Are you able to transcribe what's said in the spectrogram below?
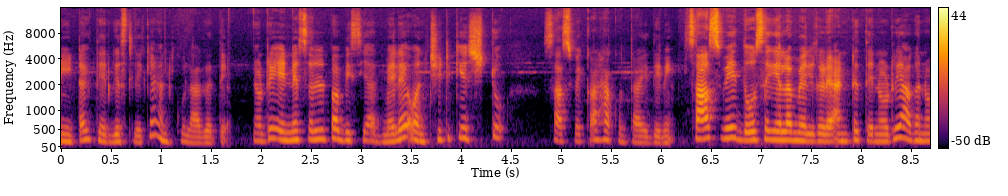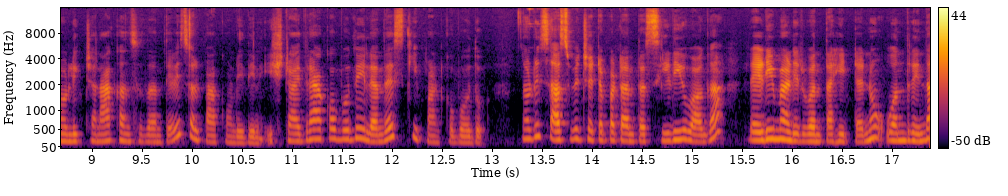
ನೀಟಾಗಿ ತಿರುಗಿಸ್ಲಿಕ್ಕೆ ಅನುಕೂಲ ಆಗುತ್ತೆ. ನೋಡಿರಿ, ಎಣ್ಣೆ ಸ್ವಲ್ಪ ಬಿಸಿ ಆದಮೇಲೆ ಒಂದು ಚಿಟಿಕೆಯಷ್ಟು ಸಾಸಿವೆ ಕಾಳು ಹಾಕೊತಾ ಇದ್ದೀನಿ. ಸಾಸಿವೆ, ದೋಸೆಗೆಲ್ಲ ಮೇಲ್ಗಡೆ ಅಂಟುತ್ತೆ ನೋಡಿರಿ. ಆಗ ನೋಡ್ಲಿಕ್ಕೆ ಚೆನ್ನಾಗಿ ಅನ್ಸುತ್ತೆ ಅಂತೇಳಿ ಸ್ವಲ್ಪ ಹಾಕೊಂಡಿದ್ದೀನಿ. ಇಷ್ಟ ಇದ್ದರೆ ಹಾಕೋಬೋದು, ಇಲ್ಲಾಂದರೆ ಸ್ಕಿಪ್ ಮಾಡ್ಕೋಬೋದು. ನೋಡಿ ಸಾಸಿವೆ ಚಟಪಟ ಅಂತ ಸಿಡಿಯುವಾಗ ರೆಡಿ ಮಾಡಿರುವಂಥ ಹಿಟ್ಟನ್ನು ಒಂದರಿಂದ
